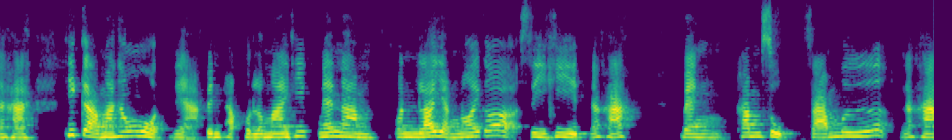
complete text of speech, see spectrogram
นะคะ ที่กล่าวมาทั้งหมดเนี่ยเป็นผักผลไม้ที่แนะนำวันละอย่างน้อยก็ 4 ขีดนะคะ แบ่งทำสุกสามมื้อนะคะ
